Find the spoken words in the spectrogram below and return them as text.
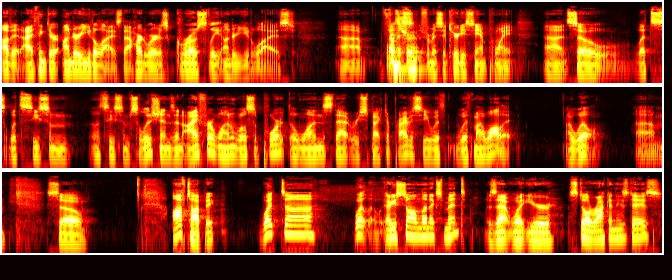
of it. I think they're underutilized. That hardware is grossly underutilized uh, from That's a, true. from a security standpoint. Uh, so let's let's see some let's see some solutions. And I, for one, will support the ones that respect a privacy with with my wallet. I will. Um, so off topic. What uh, what are you still on Linux Mint? Is that what you're still rocking these days?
